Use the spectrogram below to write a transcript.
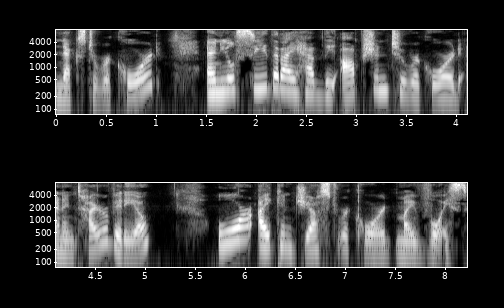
next to record and you'll see that I have the option to record an entire video or I can just record my voice.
